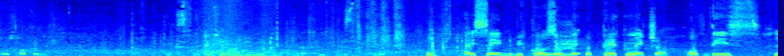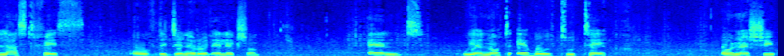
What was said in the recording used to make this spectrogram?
What's happening? I said because of the opaque nature of this last phase of the general election. And we are not able to take ownership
